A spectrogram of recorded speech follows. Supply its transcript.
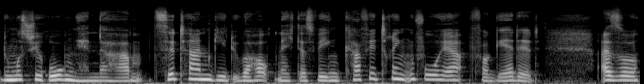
du musst Chirurgenhände haben. Zittern geht überhaupt nicht. Deswegen Kaffee trinken vorher, forget it. Also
